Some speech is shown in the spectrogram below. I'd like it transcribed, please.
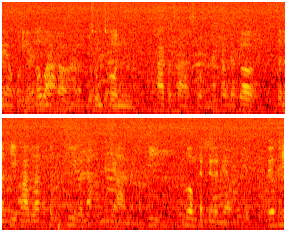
แนวเขตระหว่าง ชุมชน ภาคประชาชนนะครับ แล้วก็เจ้าหน้าที่ภาครัฐเจ้าหน้าที่วรรณอุทยานนะครับที่ร่วมกันเดินแนวเขตเดิมที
